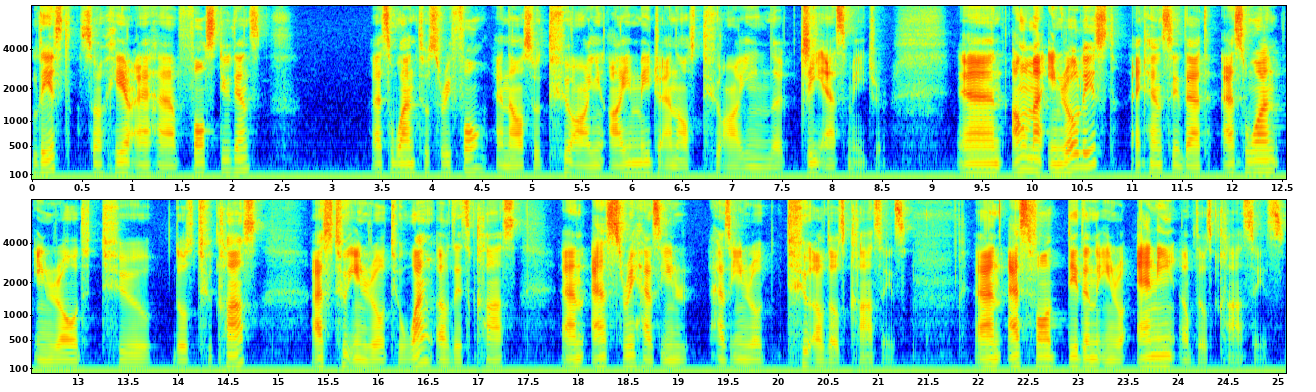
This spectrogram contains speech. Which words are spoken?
list. So here I have four students. That's one, two, three, four, and also two are in IE major and also two are in the GS major. And on my enroll list, I can see that S1 enrolled to those two class, S2 enrolled to one of this class, and S3 has in, has enrolled two of those classes. And S4 didn't enroll any of those classes.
